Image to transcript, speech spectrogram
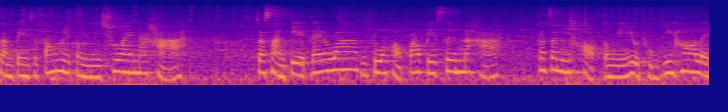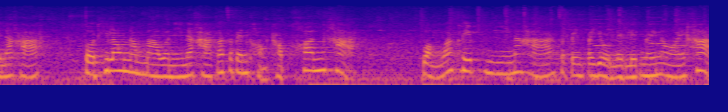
จำเป็นจะต้องมีตรงนี้ช่วยนะคะ จะสังเกตได้ว่าดวงของเป้าปีซึมนะคะ ก็จะมีขอบตรงนี้อยู่ทุกยี่ห้อเลยนะคะ ตัวที่เรานำมาวันนี้นะคะ ก็จะเป็นของท็อปคอนค่ะ หวังว่าคลิปนี้นะคะ จะเป็นประโยชน์เล็กๆ น้อยๆ ค่ะ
